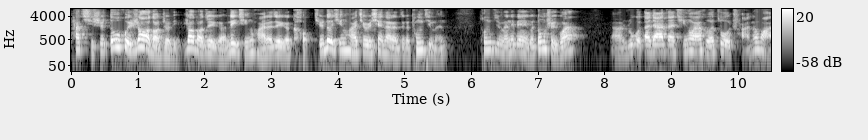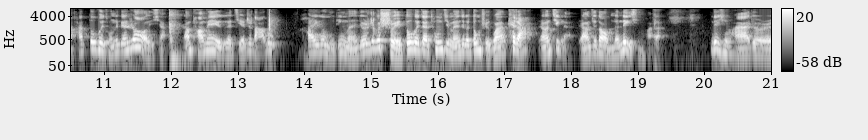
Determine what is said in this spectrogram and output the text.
它其实都会绕到这里，绕到这个内秦淮的这个口。其实内秦淮就是现在的这个通济门，通济门那边有个东水关。啊，如果大家在秦淮河坐船的话，它都会从那边绕一下，然后旁边有个节制大路，还有一个武定门，就是这个水都会在通济门这个东水关开闸，然后进来，然后就到我们的内秦淮了。内秦淮就是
